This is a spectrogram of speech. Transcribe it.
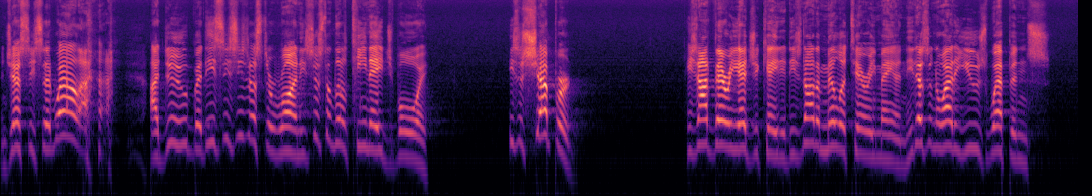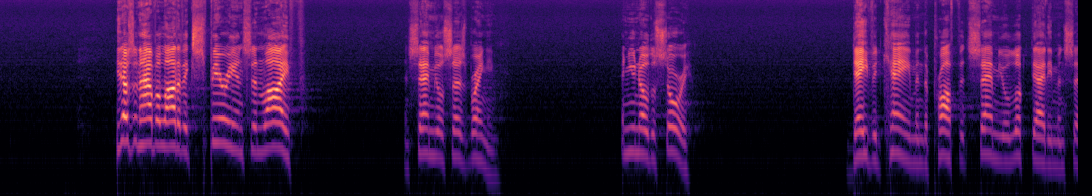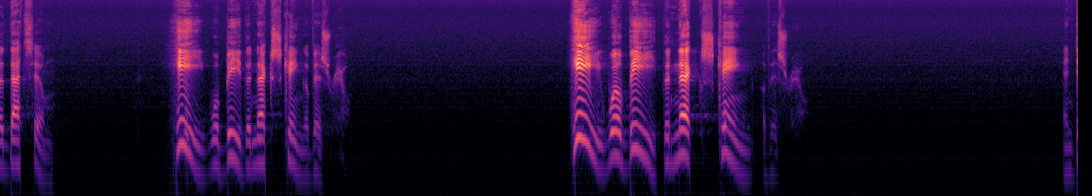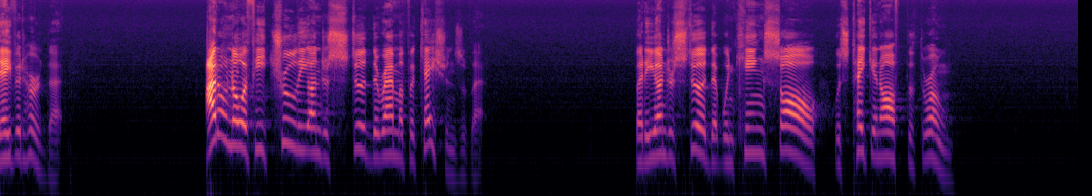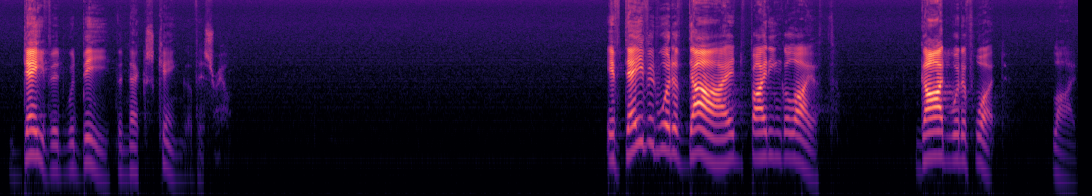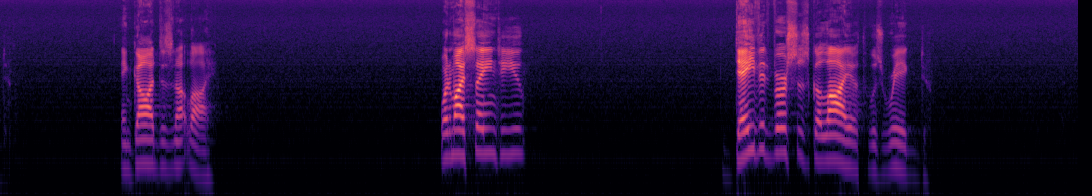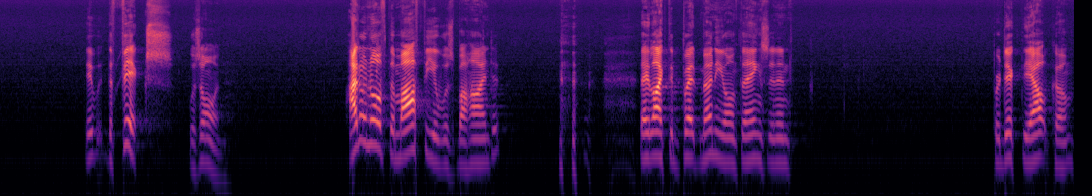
And Jesse said, Well, I, do, but he's, he's just a run. He's just a little teenage boy. He's a shepherd. He's not very educated. He's not a military man. He doesn't know how to use weapons. He doesn't have a lot of experience in life. And Samuel says, Bring him. And you know the story. David came, and the prophet Samuel looked at him and said, That's him. He will be the next king of Israel. He will be the next king of Israel. And David heard that. I don't know if he truly understood the ramifications of that. But he understood that when King Saul was taken off the throne, David would be the next king of Israel. If David would have died fighting Goliath, God would have what? Lied. And God does not lie. What am I saying to you? David versus Goliath was rigged. It, the fix was on. I don't know if the mafia was behind it. they like to bet money on things and then predict the outcome.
